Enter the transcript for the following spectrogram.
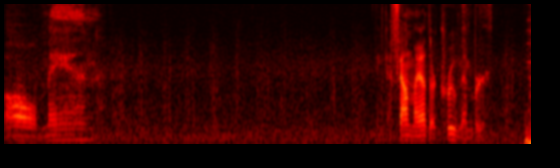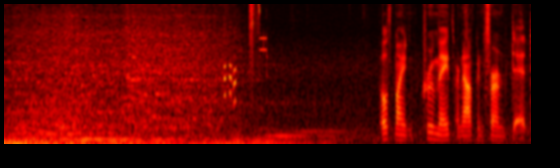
Oh, man. I think I found my other crew member. Both my crewmates are now confirmed dead.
